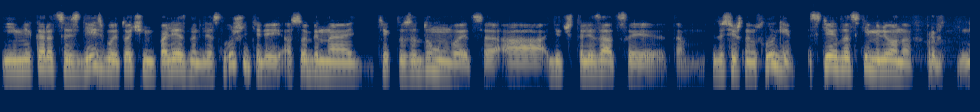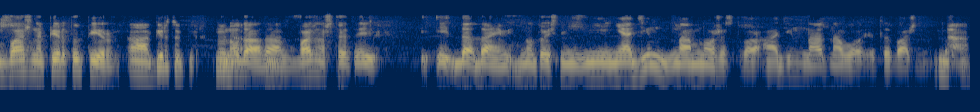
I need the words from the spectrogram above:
И мне кажется, здесь будет очень полезно для слушателей, особенно те, кто задумывается о диджитализации там, d услуги. С тех 20 миллионов... Важно peer-to-peer. А, peer-to-peer. Ну, ну да, да, да. Важно, что это и, да, да, ну то есть не, не, не один на множество, а один на одного, это важно. Да,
